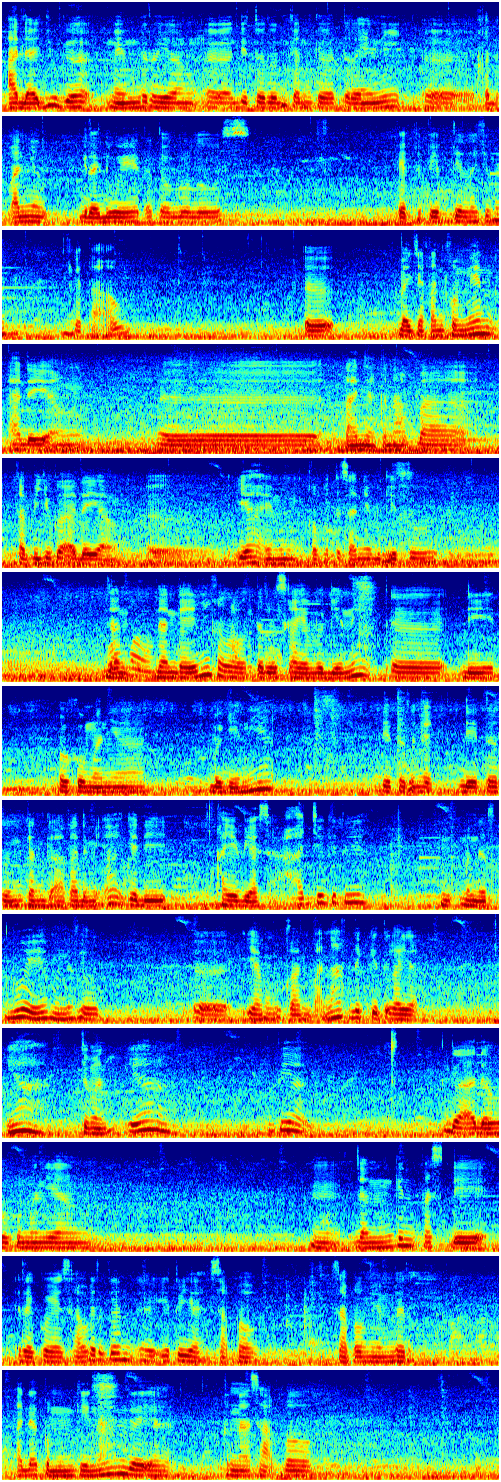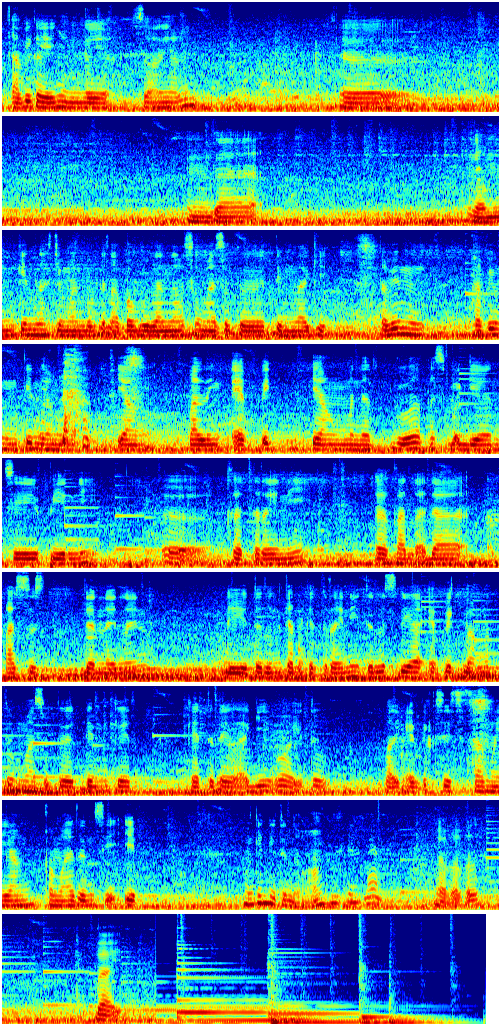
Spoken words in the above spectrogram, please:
ada juga member yang eh, diturunkan ke trainee eh, ke depannya graduate atau lulus. 50-50 lah cuman nggak tahu. Eh, bacakan komen ada yang eh, tanya kenapa tapi juga ada yang eh, ya emang keputusannya begitu dan Normal. dan kayaknya kalau terus kayak begini eh, di hukumannya begini ya diturunkan diturunkan ke akademi A jadi kayak biasa aja gitu ya menurut gue ya menurut eh, yang bukan fanatik gitu kayak ya cuman ya tapi ya nggak ada hukuman yang Hmm, dan mungkin pas di request hour kan eh, itu ya sapel sapel member. Ada kemungkinan nggak ya kena sapel tapi kayaknya enggak ya soalnya kan eh, enggak nggak mungkin lah cuman beberapa bulan langsung masuk ke tim lagi. Tapi tapi mungkin yang yang paling epic yang menurut gue pas bagian si Vini eh, ke trainee eh, karena ada kasus dan lain-lain diturunkan ke trainee terus dia epic banget tuh masuk ke tim ke Ketri lagi. Wah itu paling epic sih sama yang kemarin si Ip. Mungkin itu doang sih. Men. Nggak apa-apa bye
